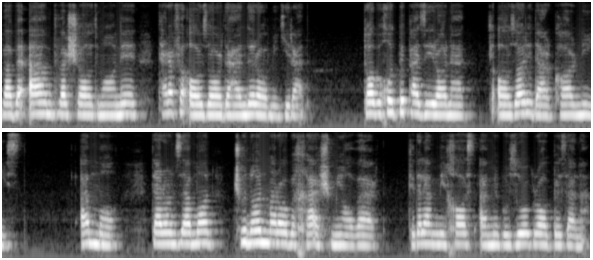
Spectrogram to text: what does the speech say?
و به عمد و شادمانه طرف آزاردهنده را می گیرد تا به خود بپذیراند که آزاری در کار نیست. اما در آن زمان چنان مرا به خشم می آورد که دلم می‌خواست امه بزرگ را بزنم.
